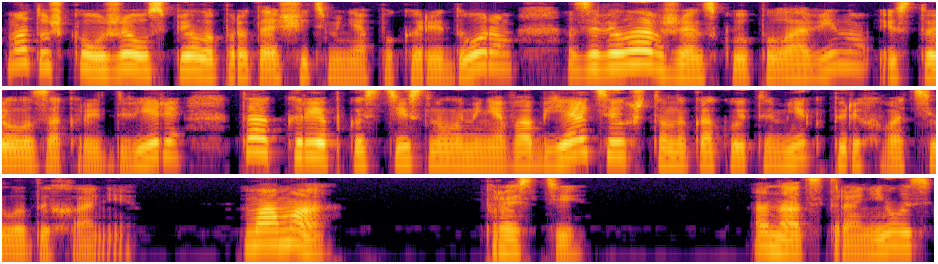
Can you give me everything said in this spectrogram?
матушка уже успела протащить меня по коридорам, завела в женскую половину и, стоило закрыть двери, так крепко стиснула меня в объятиях, что на какой-то миг перехватило дыхание. «Мама!» «Прости». Она отстранилась,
